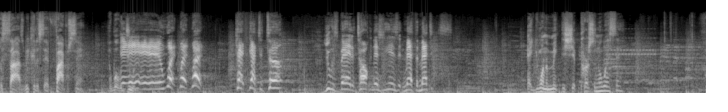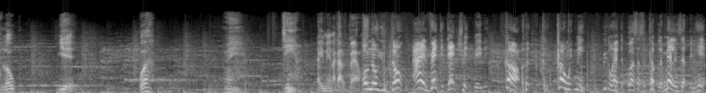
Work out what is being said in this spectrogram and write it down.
Besides, we could have said 5%. And what would you... And what, what, what? Cat got your tongue? You as bad at talking as you is at mathematics? Hey, you want to make this shit personal, ese? Hello? Yeah. What? Man. Damn. Hey, man, I gotta bounce. Oh, no, you don't. I invented that trick, baby. Carl, come with me. We gonna have to bust us a couple of melons up in here.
